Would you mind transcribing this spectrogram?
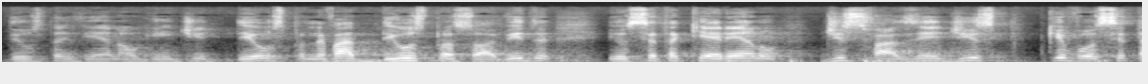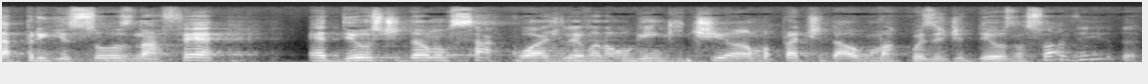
Deus está enviando alguém de Deus para levar Deus para a sua vida e você está querendo desfazer disso porque você está preguiçoso na fé. É Deus te dando um sacode, levando alguém que te ama para te dar alguma coisa de Deus na sua vida.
